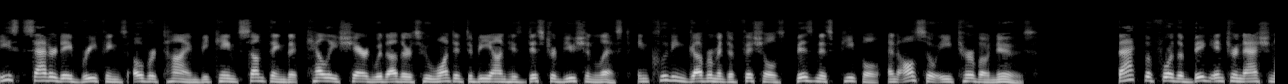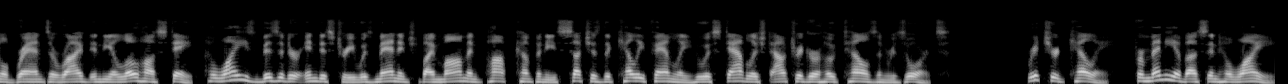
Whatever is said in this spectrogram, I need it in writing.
These Saturday briefings over time became something that Kelly shared with others who wanted to be on his distribution list, including government officials, business people, and also E-Turbo News. Back before the big international brands arrived in the Aloha state, Hawaii's visitor industry was managed by mom and pop companies such as the Kelly family who established Outrigger hotels and resorts. Richard Kelly. For many of us in Hawaii,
